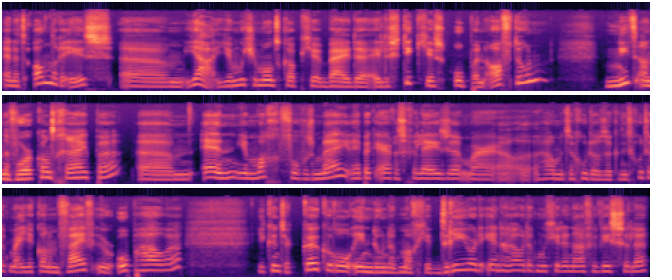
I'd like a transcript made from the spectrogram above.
En het andere is, ehm, ja, je moet je mondkapje bij de elastiekjes op en af doen. Niet aan de voorkant grijpen. Ehm, en je mag volgens mij, heb ik ergens gelezen, maar eh, hou me ten goede als ik het niet goed heb, maar je kan hem vijf uur ophouden. Je kunt er keukenrol in doen, dat mag je drie uur erin houden, dat moet je daarna verwisselen.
